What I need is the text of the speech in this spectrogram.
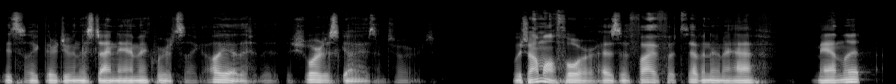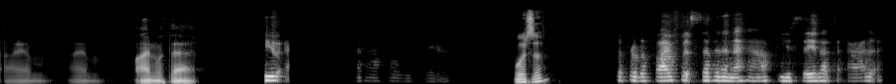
it's like they're doing this dynamic where it's like, oh yeah, the, the, the shortest guy is in charge, which I'm all for. As a five foot seven and a half manlet, I am I am fine with that. the half always there What's up? so for the five foot seven and a half do you say that to add a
